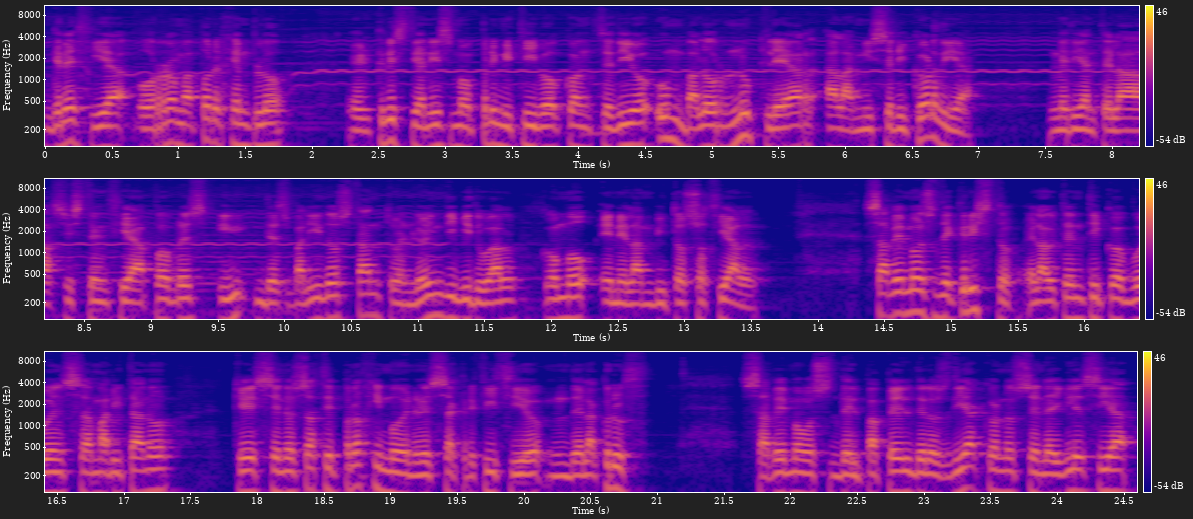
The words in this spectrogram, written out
Grecia o Roma, por ejemplo, el cristianismo primitivo concedió un valor nuclear a la misericordia, mediante la asistencia a pobres y desvalidos tanto en lo individual como en el ámbito social. Sabemos de Cristo, el auténtico buen samaritano, que se nos hace prójimo en el sacrificio de la cruz. Sabemos del papel de los diáconos en la Iglesia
